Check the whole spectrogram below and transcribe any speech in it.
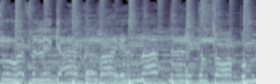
Så varför ligga här själv varje natt När du kan ta på mig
